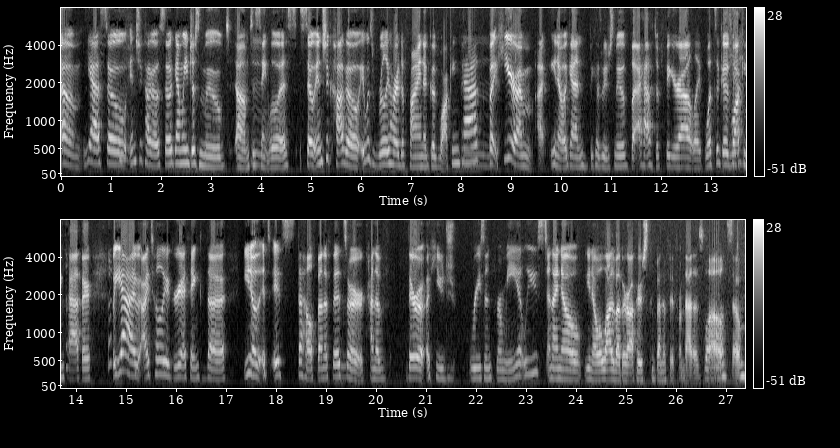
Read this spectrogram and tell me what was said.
um, yeah. So in Chicago, so again, we just moved um, to mm. St. Louis. So in Chicago, it was really hard to find a good walking path. Mm. But here, I'm, I, you know, again because we just moved, but I have to figure out like what's a good walking path. Or, but yeah, I, I totally agree. I think the, you know, it's it's the health benefits mm. are kind of they're a huge reason for me at least. And i know you know a lot of other authors could benefit from that as well so.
